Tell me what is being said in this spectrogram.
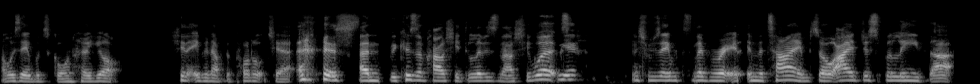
and was able to go on her yacht. She didn't even have the product yet. and because of how she delivers now, she works Yeah. and she was able to deliver it in, the time. So I just believe that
